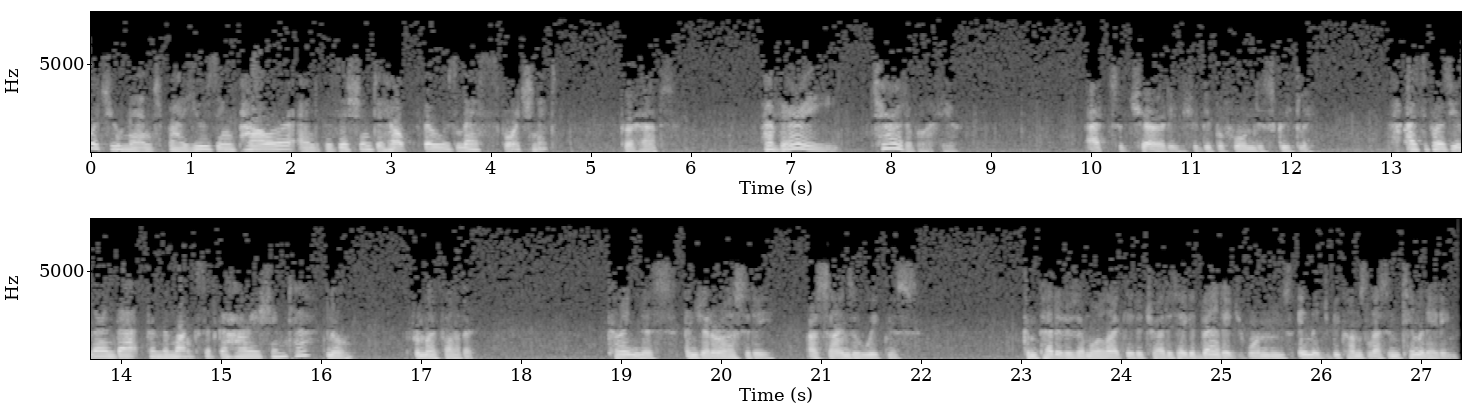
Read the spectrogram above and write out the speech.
what you meant by using power and position to help those less fortunate? Perhaps. How very charitable of you. Acts of charity should be performed discreetly. I suppose you learned that from the monks of Gahari Shimta? No, from my father. Kindness and generosity are signs of weakness. Competitors are more likely to try to take advantage. One's image becomes less intimidating,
